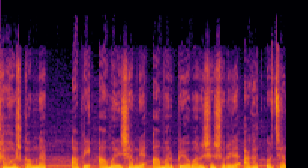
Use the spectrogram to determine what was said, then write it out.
সাহস কম না? আপনি আমারই সামনে আমার প্রিয় মানুষের শরীরে আঘাত করছেন?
